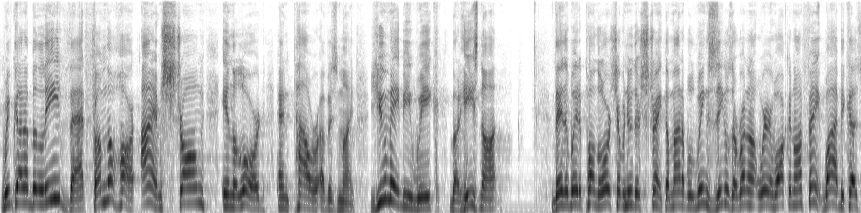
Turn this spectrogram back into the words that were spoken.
We've got to believe that from the heart. I am strong in the Lord and power of his might. You may be weak, but he's not. They that wait upon the Lord shall renew their strength. They'll mount with wings as eagles. They'll run not weary and walking not faint. Why? Because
